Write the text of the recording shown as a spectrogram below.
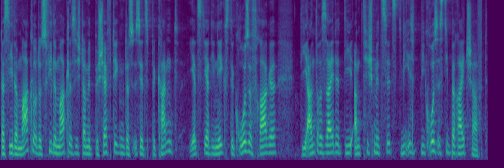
Dass jeder Makler oder dass viele Makler sich damit beschäftigen, das ist jetzt bekannt. Jetzt ja die nächste große Frage, die andere Seite, die am Tisch mit sitzt. Wie, ist, wie groß ist die Bereitschaft?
